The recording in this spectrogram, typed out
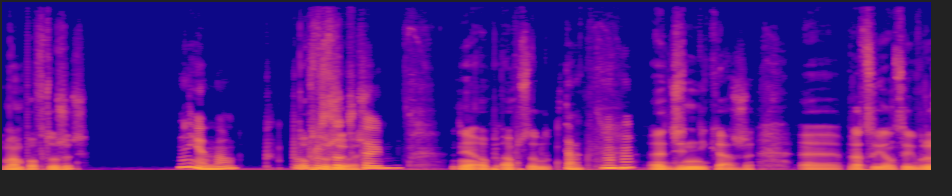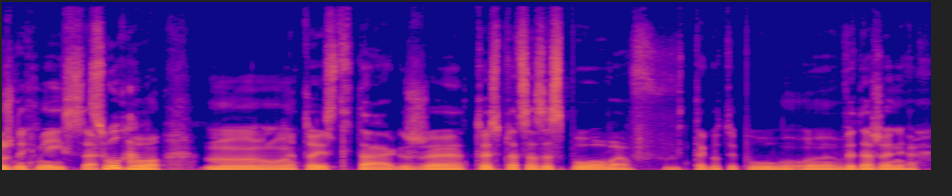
Mam powtórzyć? Nie, no po prostu tutaj... Nie, absolutnie. Tak. Mhm. E, dziennikarzy e, pracujących w różnych miejscach. Słucham. Bo mm, to jest tak, że to jest praca zespołowa w tego typu wydarzeniach.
